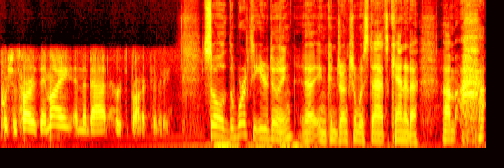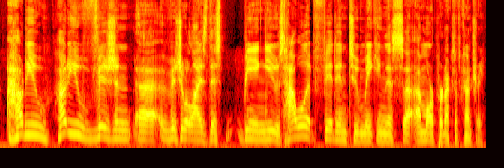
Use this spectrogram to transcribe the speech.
push as hard as they might, and then that hurts productivity. So the work that you're doing uh, in conjunction with Stats Canada, um, h- how do you how do you vision uh, visualize this being used? How will it fit into making this a more productive country?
